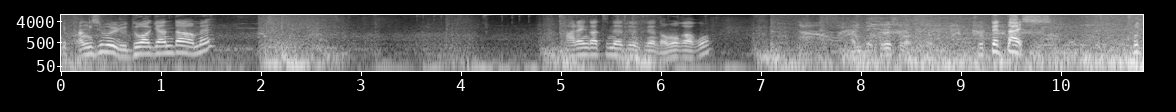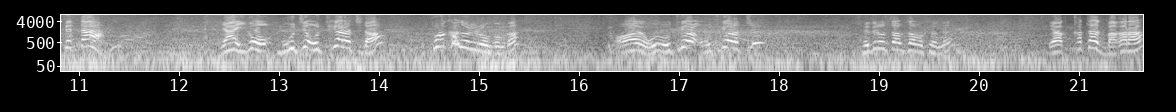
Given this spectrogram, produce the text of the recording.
이렇게 방심을 유도하게 한 다음에 가렌 같은 애들은 그냥 넘어가고 안돼. 그럴 순 없어. 좆됐다 씨. 좆됐다! 야 이거 뭐지? 어떻게 알았지 나? 토라카 놀이로 온 건가? 아 어, 어떻게 알, 어떻게 알았지? 제대로 싸움 싸먹혔네? 야 카타 막아라.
